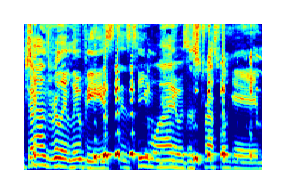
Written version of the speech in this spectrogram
John's really loopy. His, his team won. It was a stressful game.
